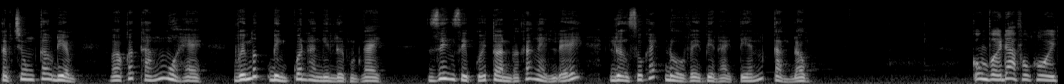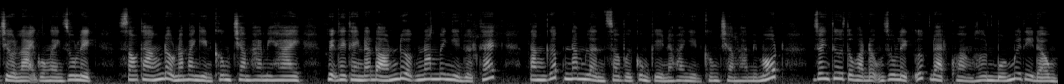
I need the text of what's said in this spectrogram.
tập trung cao điểm vào các tháng mùa hè với mức bình quân hàng nghìn lượt một ngày. Riêng dịp cuối tuần và các ngày lễ, lượng du khách đổ về biển Hải Tiến càng đông. Cùng với đà phục hồi trở lại của ngành du lịch, 6 tháng đầu năm 2022, huyện Thạch Thành đã đón được 50.000 lượt khách, tăng gấp 5 lần so với cùng kỳ năm 2021. Doanh thu từ hoạt động du lịch ước đạt khoảng hơn 40 tỷ đồng,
